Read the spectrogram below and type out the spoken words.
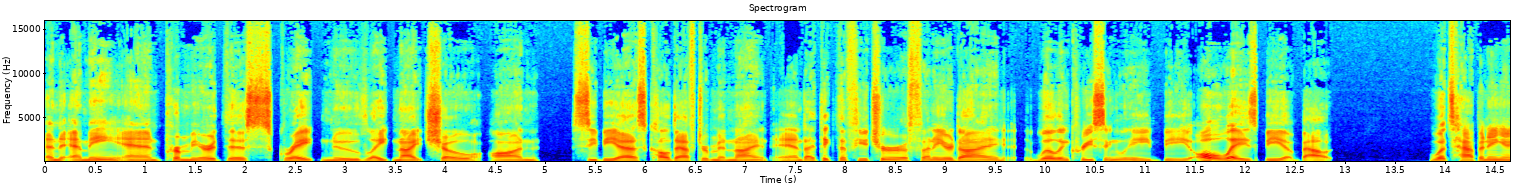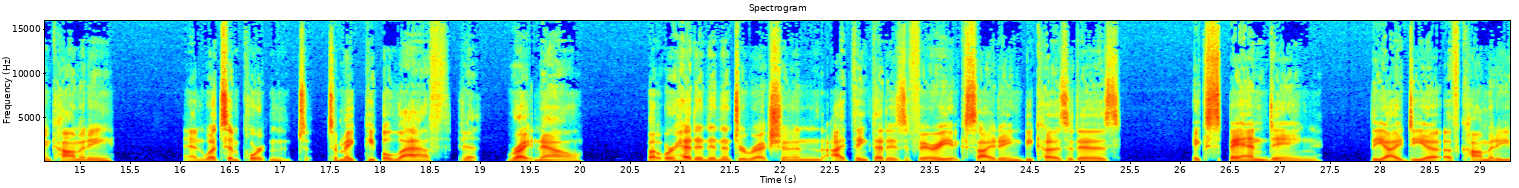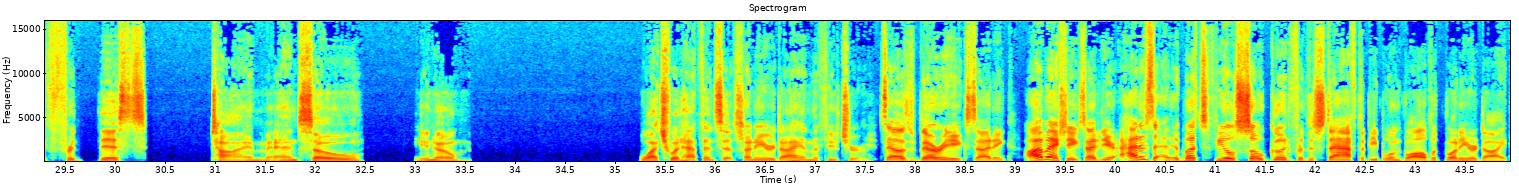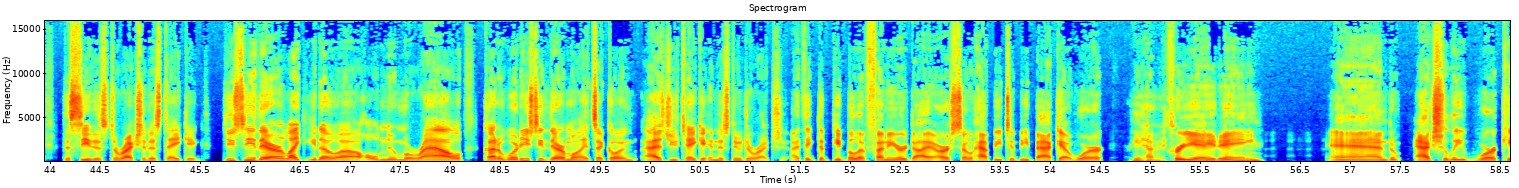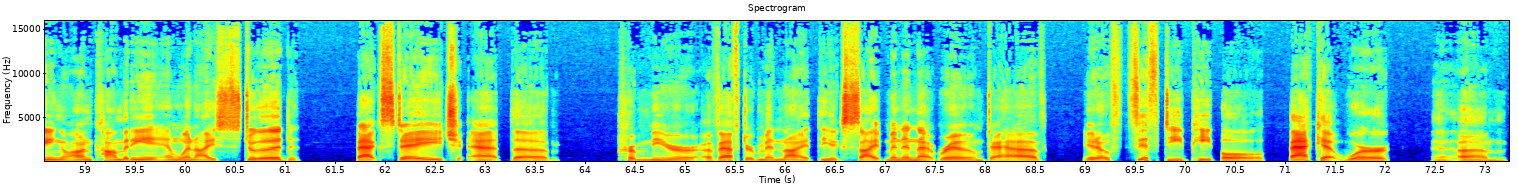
an Emmy and premiered this great new late night show on CBS called After Midnight. And I think the future of Funny or Die will increasingly be always be about what's happening in comedy and what's important to make people laugh yes. right now. But we're headed in a direction I think that is very exciting because it is expanding the idea of comedy for this time. And so, you know, watch what happens at Funny or Die in the future. It sounds very exciting. I'm actually excited to hear. How does that, it must feel so good for the staff, the people involved with Funny or Die, to see this direction is taking. Do you see their like you know a whole new morale? Kind of where do you see their mindset going as you take it in this new direction? I think the people at Funny or Die are so happy to be back at work, yeah, creating. and actually working on comedy. And when I stood backstage at the premiere of After Midnight, the excitement in that room to have, you know, 50 people back at work, yeah. um,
